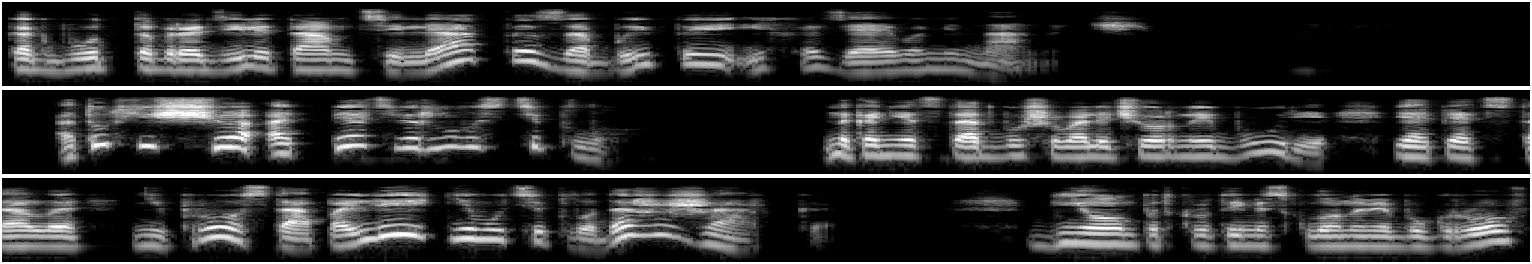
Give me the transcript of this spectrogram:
как будто бродили там телята, забытые их хозяевами на ночь. А тут еще опять вернулось тепло. Наконец-то отбушевали черные бури, и опять стало не просто, а по-летнему тепло, даже жарко. Днем под крутыми склонами бугров,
